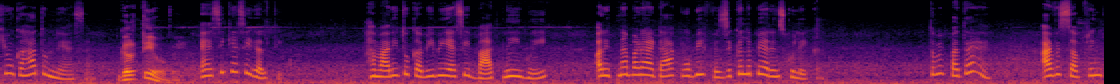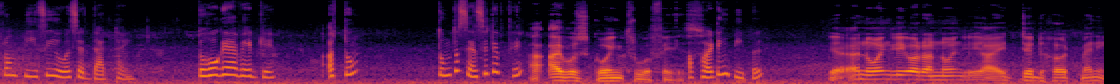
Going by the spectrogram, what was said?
क्यों कहा तुमने ऐसा? गलती हो गई। ऐसी कैसी गलती? हमारी तो कभी भी ऐसी बात नहीं हुई और इतना बड़ा अटैक वो भी फ़िज़िकल अपेयरेंस को लेकर। तुम्हें पता है I was suffering from P C at that time तो हो गया वेट गेन और तुम? तुम तो सेंसिटिव थे। I was going through a phase. Of hurting people knowingly or unknowingly, I did hurt many.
